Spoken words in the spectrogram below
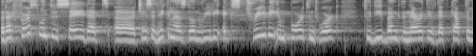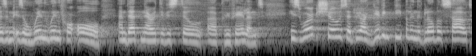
But I first want to say that uh, Jason Hickel has done really extremely important work to debunk the narrative that capitalism is a win-win for all, and that narrative is still uh, prevalent. His work shows that we are giving people in the global south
